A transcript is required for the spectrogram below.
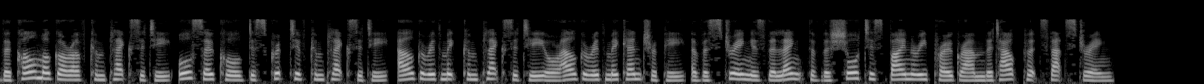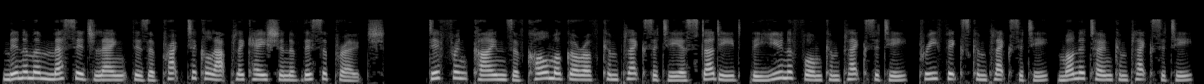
the Kolmogorov complexity also called descriptive complexity, algorithmic complexity or algorithmic entropy of a string is the length of the shortest binary program that outputs that string. Minimum message length is a practical application of this approach. Different kinds of Kolmogorov complexity are studied, the uniform complexity, prefix complexity, monotone complexity,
